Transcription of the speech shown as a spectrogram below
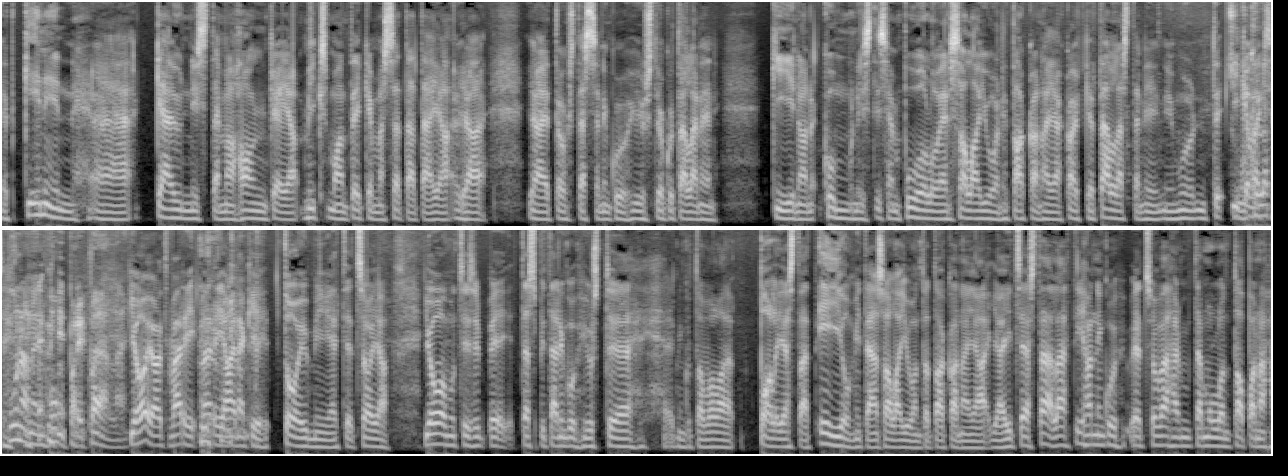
että kenen ää, käynnistämä hanke ja miksi mä oon tekemässä tätä ja, ja, ja että onko tässä niin kuin just joku tällainen Kiinan kommunistisen puolueen salajuoni takana ja kaikkea tällaista, niin, niin mun nyt ikäväksi... kyllä punainen huppari päällä. joo, joo, että väri, väri ainakin toimii, että, että se on ja, joo, mutta siis tässä pitää niinku just niinku tavallaan paljastaa, että ei ole mitään salajuonta takana. Ja, ja itse asiassa tämä lähti ihan niin kuin, että se on vähän mitä mulla on tapana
